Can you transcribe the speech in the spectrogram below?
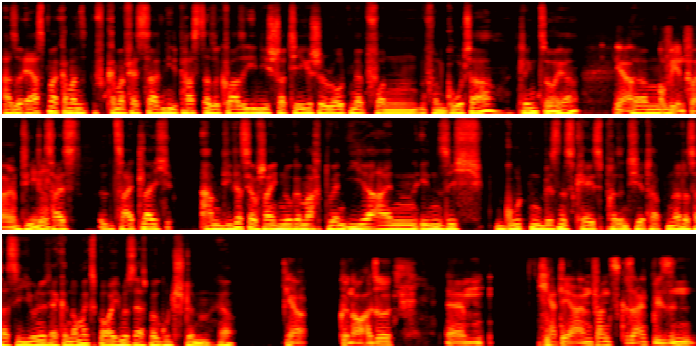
also erstmal kann man, kann man festhalten, die passt also quasi in die strategische Roadmap von, von Gotha. Klingt so, ja? Ja, ähm, auf jeden Fall. Die, das mhm. heißt, zeitgleich haben die das ja wahrscheinlich nur gemacht, wenn ihr einen in sich guten Business Case präsentiert habt. Ne? Das heißt, die Unit Economics bei euch müssen erstmal gut stimmen, ja? Ja, genau. Also ähm, ich hatte ja anfangs gesagt, wir sind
